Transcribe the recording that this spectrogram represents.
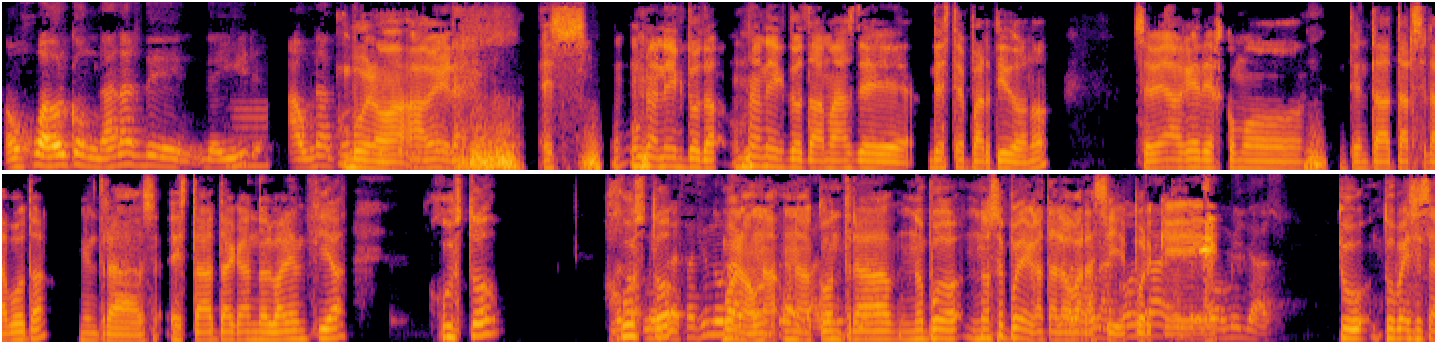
a un jugador con ganas de, de ir a una... Bueno, a, a ver, es una anécdota, una anécdota más de, de este partido, ¿no? Se ve a Guedes como intenta atarse la bota mientras está atacando el Valencia. Justo, justo, una bueno, una, contra una Valencia. contra, no puedo, no se puede catalogar Bueno, así, porque tú, tú ves esa,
